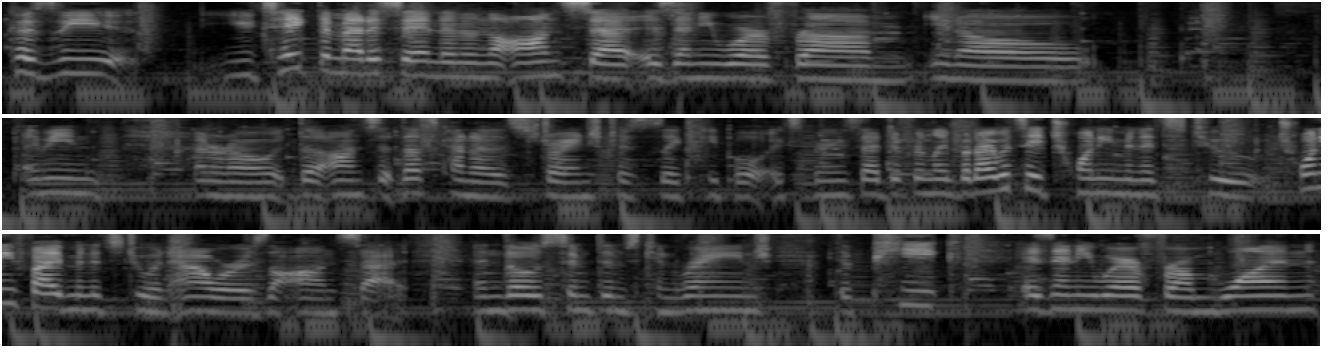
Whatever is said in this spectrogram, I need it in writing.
Because the you take the medicine, and then the onset is anywhere from, you know, I mean, I don't know, the onset, that's kind of strange because, like, people experience that differently, but I would say 20 minutes to 25 minutes to an hour is the onset, and those symptoms can range. The peak is anywhere from one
